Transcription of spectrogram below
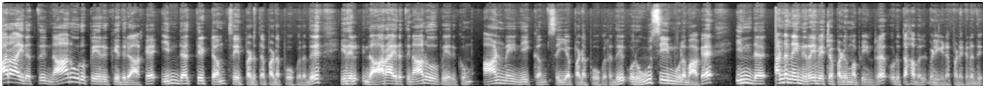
ஆறாயிரத்து நானூறு பேருக்கு எதிராக இந்த திட்டம் செயற்படுத்தப்பட போகிறது. இதில் இந்த ஆறாயிரத்து நானூறு பேருக்கும் ஆண்மை நீக்கம் செய்யப்பட போகிறது. ஒரு ஊசியின் மூலமாக இந்த தண்டனை நிறைவேற்றப்படும் அப்படின்ற ஒரு தகவல் வெளியிடப்படுகிறது.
